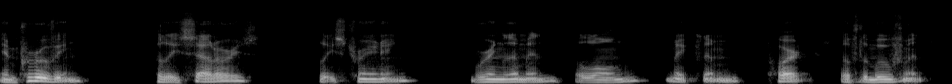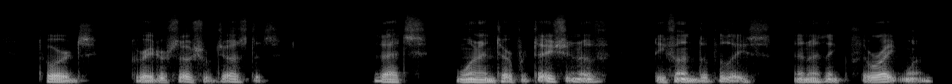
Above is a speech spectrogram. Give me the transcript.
improving police salaries, police training, bring them in along, make them part of the movement towards greater social justice. That's one interpretation of defund the police, and I think the right one.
